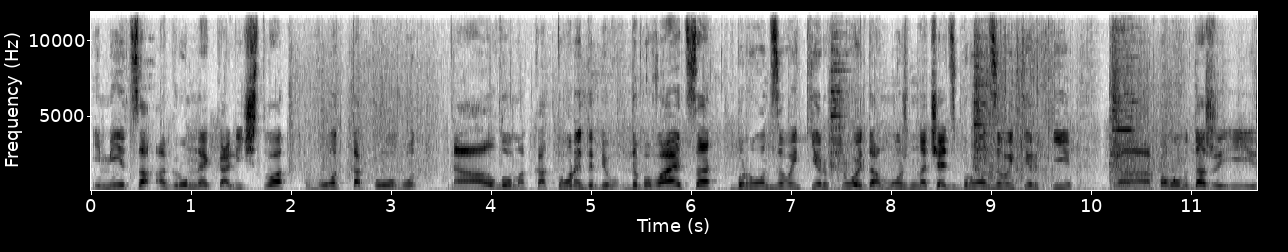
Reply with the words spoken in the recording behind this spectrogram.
имеется огромное количество вот такого вот а, лома, который добывается бронзовой киркой. Да, можно начать с бронзовой кирки. А, По-моему, даже и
